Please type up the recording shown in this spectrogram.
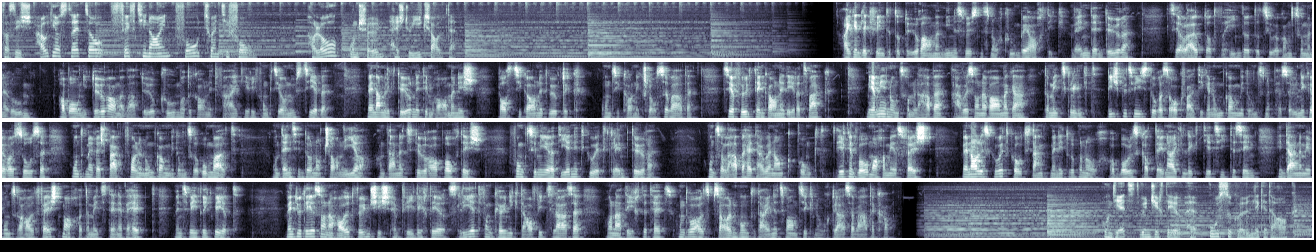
Das ist Audiostretto 59424. Hallo und schön hast du eingeschaltet. Eigentlich findet der Türrahmen meines Wissens noch kaum Beachtung. Wenn denn Türen? Sie erlaubt oder verhindert den Zugang zu einem Raum. Aber ohne Türrahmen wäre die Tür kaum oder gar nicht fähig, ihre Funktion auszuüben. Wenn nämlich die Tür nicht im Rahmen ist, passt sie gar nicht wirklich und sie kann nicht geschlossen werden. Sie erfüllt dann gar nicht ihren Zweck. Wir müssen in unserem Leben auch so einen Rahmen geben, damit es gelingt. Beispielsweise durch einen sorgfältigen Umgang mit unseren persönlichen Ressourcen und einen respektvollen Umgang mit unserer Umwelt. Und dann sind da noch die Scharniere, an denen die Tür angebracht ist. Funktionieren die nicht gut, Klemmtüren. Unser Leben hat auch einen Ankerpunkt. Irgendwo machen wir es fest. Wenn alles gut geht, denkt man nicht drüber nach, obwohl es gerade dann eigentlich die Zeiten sind, in denen wir unseren Halt festmachen, damit es dann behebt, wenn es widrig wird. Wenn du dir so einen Halt wünschst, empfehle ich dir, das Lied von König David zu lesen, das er dichtet hat und wo als Psalm 121 nachgelesen werden kann. Und jetzt wünsche ich dir einen außergewöhnlichen Tag.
